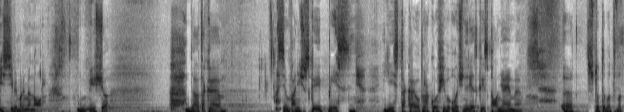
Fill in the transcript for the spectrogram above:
И си бемоль минор. Еще, да, такая симфоническая песнь есть такая у Прокофьева, очень редко исполняемая. Э, что-то вот, вот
